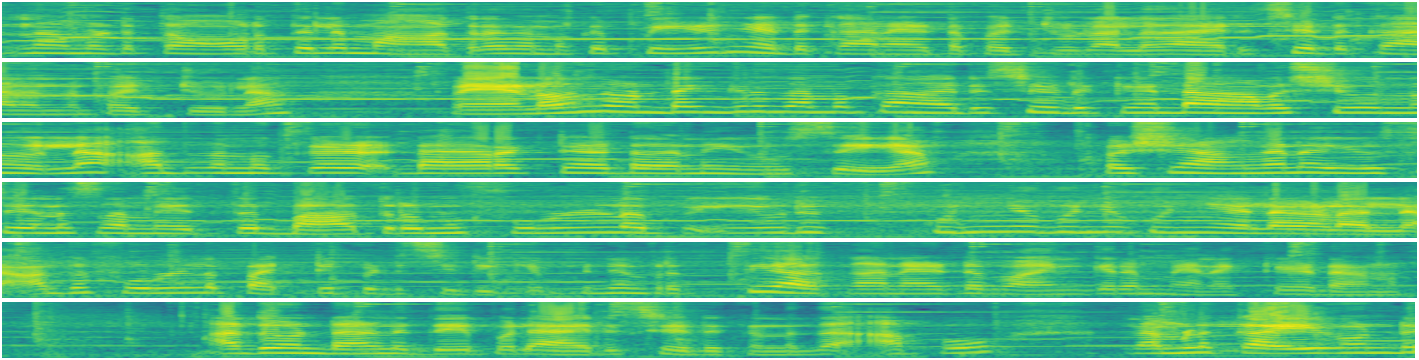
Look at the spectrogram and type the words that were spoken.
നമ്മുടെ തോർത്തിൽ മാത്രമേ നമുക്ക് പിഴിഞ്ഞെടുക്കാനായിട്ട് പറ്റുള്ളൂ. അല്ലാതെ അരച്ചെടുക്കാനൊന്നും പറ്റൂല. വേണമെന്നുണ്ടെങ്കിൽ നമുക്ക് അരച്ചെടുക്കേണ്ട ആവശ്യമൊന്നുമില്ല. അത് നമുക്ക് ഡയറക്റ്റായിട്ട് തന്നെ യൂസ് ചെയ്യാം. പക്ഷേ അങ്ങനെ യൂസ് ചെയ്യുന്ന സമയത്ത് ബാത്റൂം ഫുള്ള് ഈ ഒരു കുഞ്ഞു കുഞ്ഞു കുഞ്ഞു ഇലകളല്ല അത് ഫുള്ള് പറ്റി പിടിച്ചിരിക്കും പിന്നെ വൃത്തിയാക്കാനായിട്ട് ഭയങ്കര മെനക്കേടാണ്. അതുകൊണ്ടാണ് ഇതേപോലെ അരിച്ചെടുക്കുന്നത്. അപ്പോൾ നമ്മൾ കൈ കൊണ്ട്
